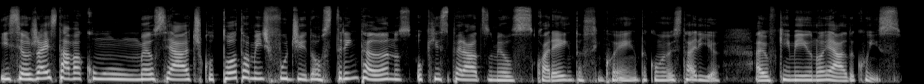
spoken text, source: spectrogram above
E se eu já estava com o meu ciático totalmente fudido aos 30 anos, o que esperar dos meus 40, 50, como eu estaria? Aí eu fiquei meio noiada com isso.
